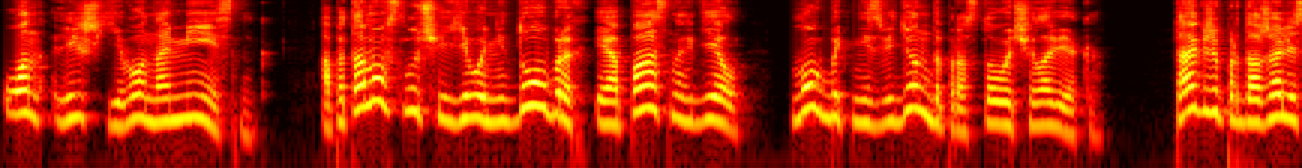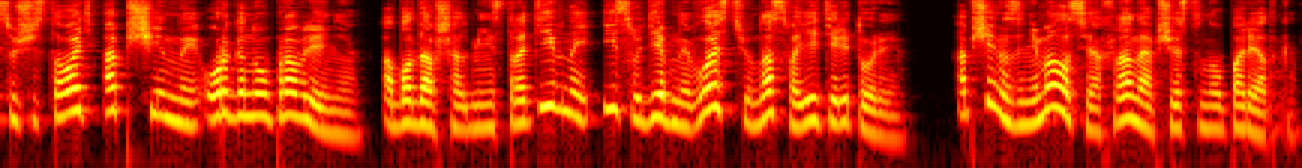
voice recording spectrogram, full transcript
Он лишь его наместник, а потому в случае его недобрых и опасных дел мог быть низведен до простого человека. Также продолжали существовать общинные органы управления, обладавшие административной и судебной властью на своей территории. Община занималась и охраной общественного порядка.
